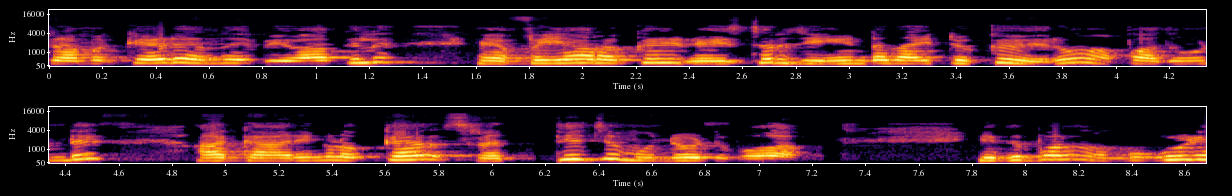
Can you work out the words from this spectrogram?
ക്രമക്കേട് എന്ന വിഭാഗത്തിൽ എഫ്ഐആർ ഒക്കെ രജിസ്റ്റർ ചെയ്യേണ്ടതായിട്ടൊക്കെ വരും. അപ്പൊ അതുകൊണ്ട് ആ കാര്യങ്ങളൊക്കെ ശ്രദ്ധിച്ച് മുന്നോട്ട് പോവാം ഇതിപ്പോൾ ഒന്നും കൂടി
